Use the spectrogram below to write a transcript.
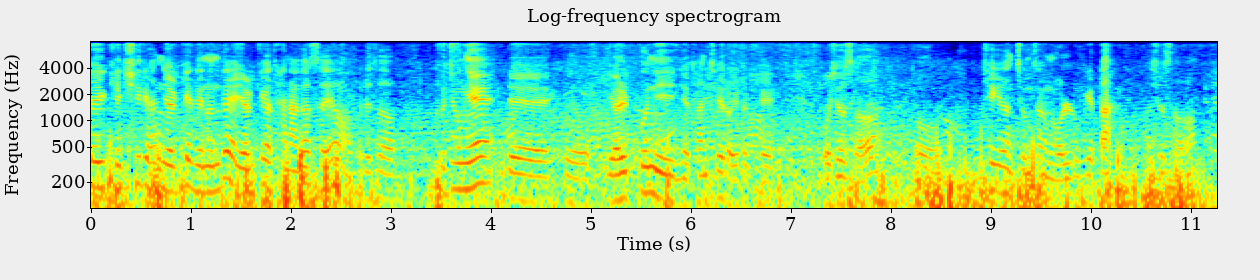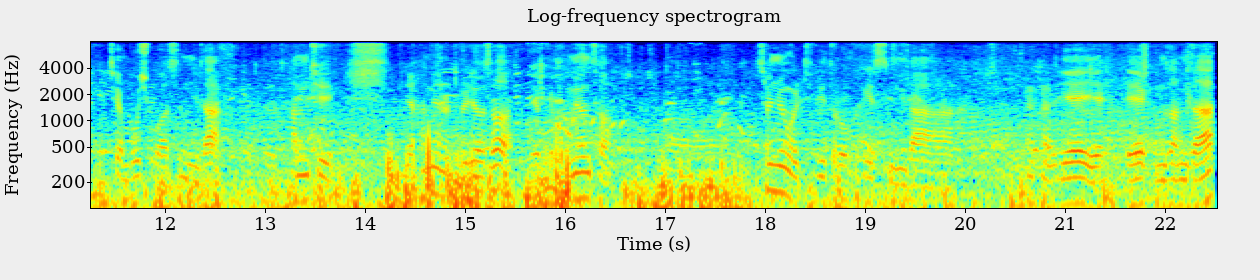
저희 객실이 한 10개 되는데 10개가 다 나갔어요. 그래서 그 중에 이제 그 10분이 이제 단체로 이렇게 오셔서 또 태기산 정상을 오르겠다 하셔서 제가 모시고 왔습니다. 잠시 화면을 돌려서 이렇게 보면서 어, 설명을 드리도록 하겠습니다. 예, 예, 예, 감사합니다.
